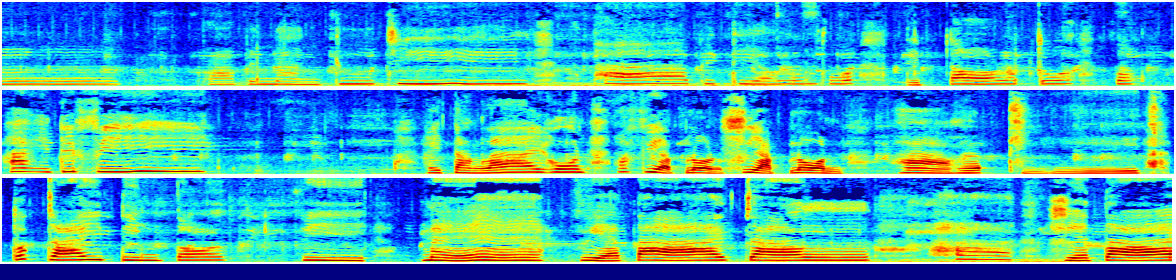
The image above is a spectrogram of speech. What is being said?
งพาไปนั่งจูจีพาไปเที่ยวลมตัวติดต่อรับตัวส่งให้ที่ฟี ให้ต่างไลายโหนเอาเสียบหล่นเสียบหล่นห้าหกทีตกใจติมตอนสี่แม่เสียตายจังฮ่าเสียตาย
